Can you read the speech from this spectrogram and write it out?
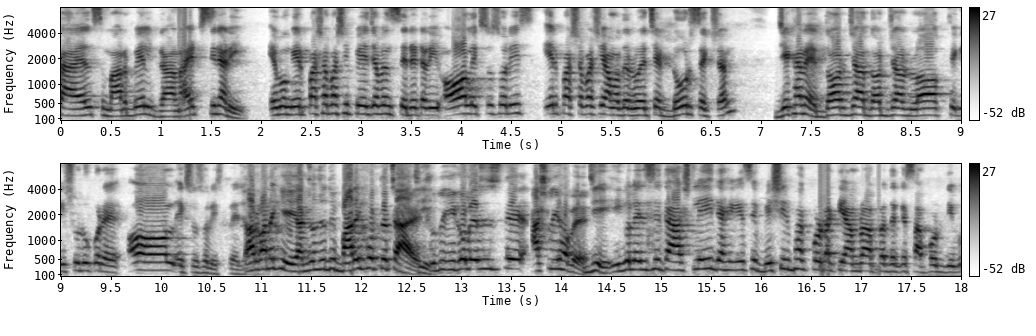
টাইলস মার্বেল গ্রানাইট সিনারি এবং এর পাশাপাশি পেয়ে যাবেন স্যানিটারি অল এক্সেসরিজ এর পাশাপাশি আমাদের রয়েছে ডোর সেকশন যেখানে দরজা দরজার লক থেকে শুরু করে অল এক্সেসরিজ পেয়ে যাবেন। তার মানে কি একজন যদি বাড়ি করতে চায় শুধু ইগল এজেন্সিতে আসলেই হবে? জি ইগল এজেন্সিতে আসলেই দেখা গেছে বেশিরভাগ প্রোডাক্টই আমরা আপনাদেরকে সাপোর্ট দিব।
